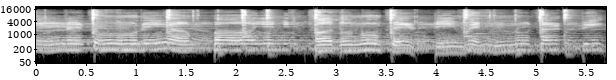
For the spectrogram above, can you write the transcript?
పల్లెటూరి అబ్బాయిని పదును పెట్టి వెన్ను తట్టి.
